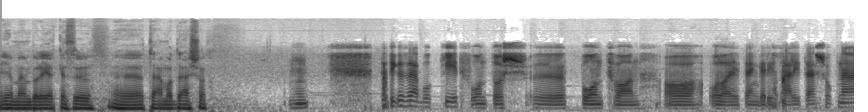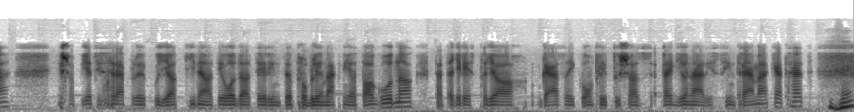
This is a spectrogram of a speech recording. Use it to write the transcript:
Jemenből érkező támadások? Uh-huh. Tehát igazából két fontos pont van a olajtengeri szállításoknál, és a piaci szereplők ugye a kínálati oldalt érintő problémák miatt aggódnak. Tehát egyrészt, hogy a gázai konfliktus az regionális szintre emelkedhet, uh-huh.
